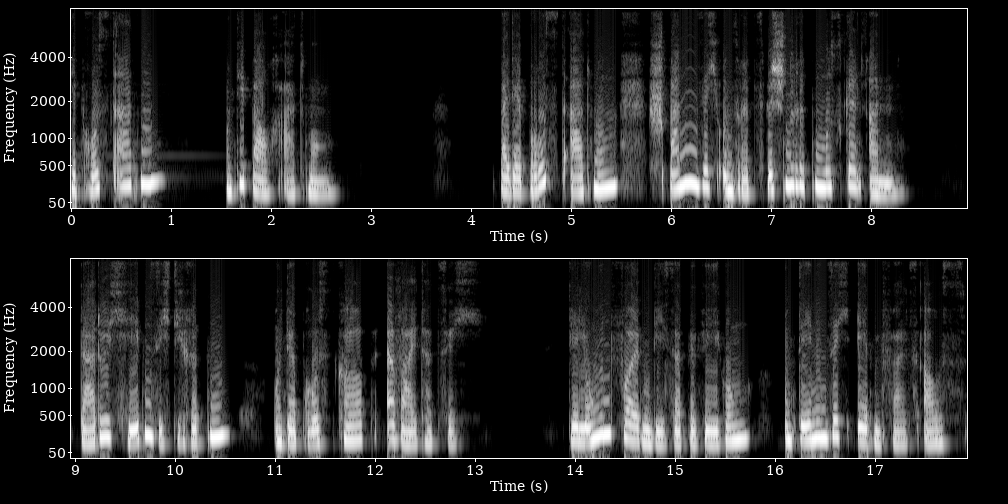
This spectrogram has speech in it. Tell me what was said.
Die Brustatmung und die Bauchatmung. Bei der Brustatmung spannen sich unsere Zwischenrippenmuskeln an. Dadurch heben sich die Rippen und der Brustkorb erweitert sich. Die Lungen folgen dieser Bewegung und dehnen sich ebenfalls aus,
